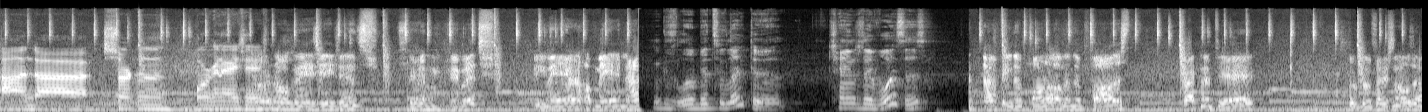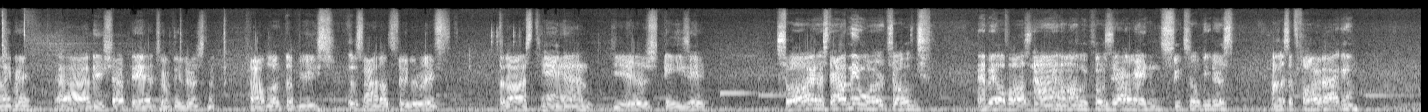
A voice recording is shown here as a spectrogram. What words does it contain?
and uh, certain organizations. Certain organizations, certain image, you may have made now. I think it's a little bit too late to change their voices. I've been a part of in the past, back in the day. The professionals anyway, uh, they shut down drug dealers. Public abuse is not up through the roof. The last 10 years, easy. So I understand me more drugs in Belfast now, all because they're in street drug dealers, and it's a fire vacuum.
